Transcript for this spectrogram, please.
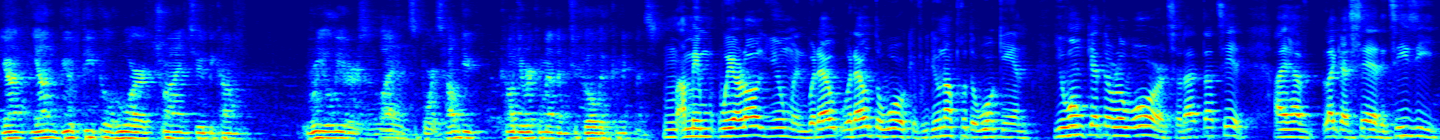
young, young people who are trying to become real leaders in life and sports? How do you, how do you recommend them to go with commitments? Mm, I mean, we are all human. Without without the work, if we do not put the work in, you won't get the reward. So that that's it. I have, like I said, it's easy.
